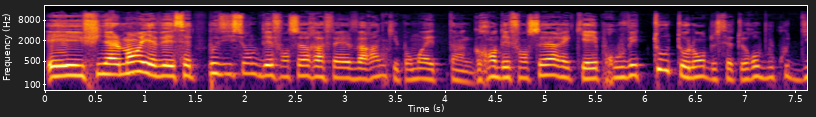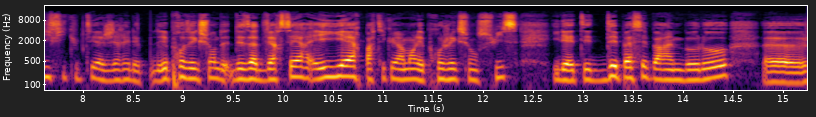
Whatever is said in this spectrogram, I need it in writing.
Et finalement, il y avait cette position de défenseur Raphaël Varane qui pour moi est un grand défenseur et qui a éprouvé tout au long de cet euro beaucoup de difficultés à gérer les, projections de- des adversaires. Et hier, particulièrement les projections suisses, il a été dépassé par Mbolo. Euh,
